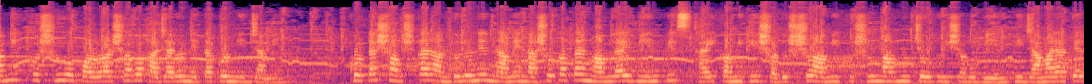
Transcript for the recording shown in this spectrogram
আমির খসরু ও সহ হাজারো নেতাকর্মীর জামিন। কোটা সংস্কার আন্দোলনের নামে নাশকতার মামলায় বিএনপির স্থায়ী কমিটির সদস্য আমি খসরু মাহমুদ চৌধুরী সহ বিএনপি জামায়াতের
